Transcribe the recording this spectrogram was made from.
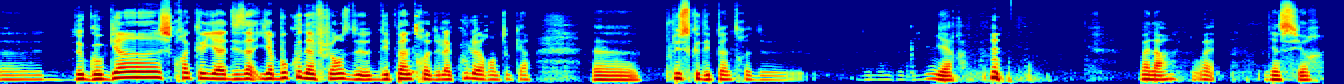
euh, de Gauguin. Je crois qu'il y, a beaucoup d'influences de, des peintres de la couleur, en tout cas, euh, plus que des peintres de, de l'ombre et des lumières. voilà, ouais, bien sûr.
